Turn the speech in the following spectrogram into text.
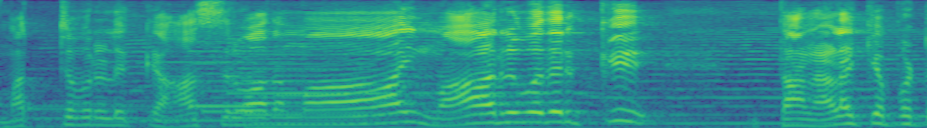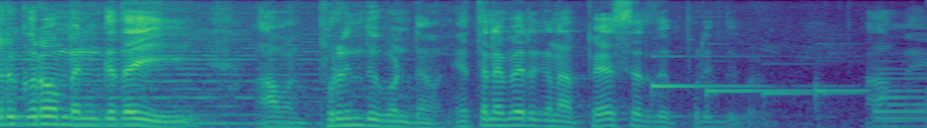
மற்றவர்களுக்கு ஆசீர்வாதமாய் மாறுவதற்கு தான் அழைக்கப்பட்டிருக்கிறோம் என்கிறதை அவன் புரிந்து கொண்டவன். எத்தனை பேருக்கு நான் பேசுறது புரிந்து கொண்டேன் ஆமே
